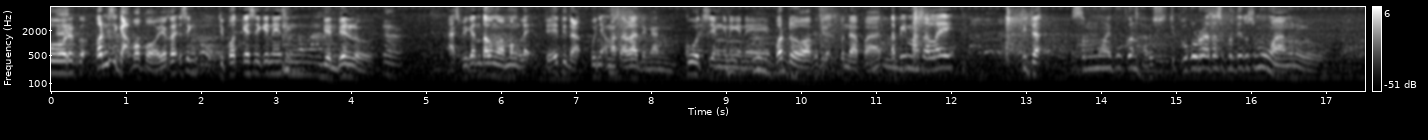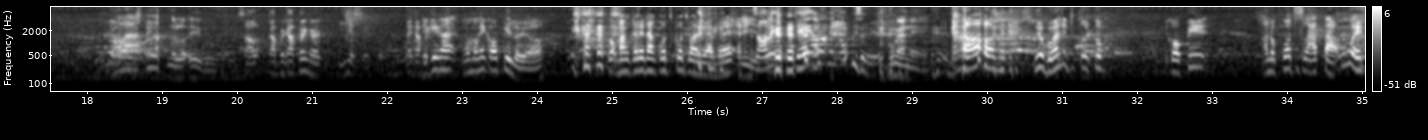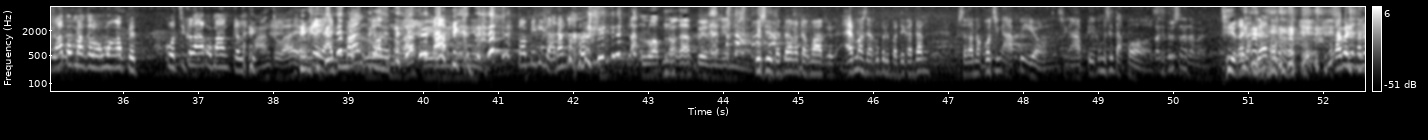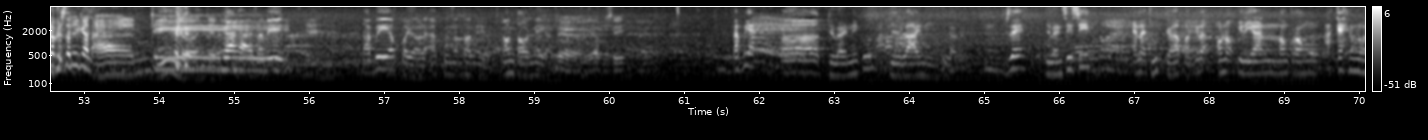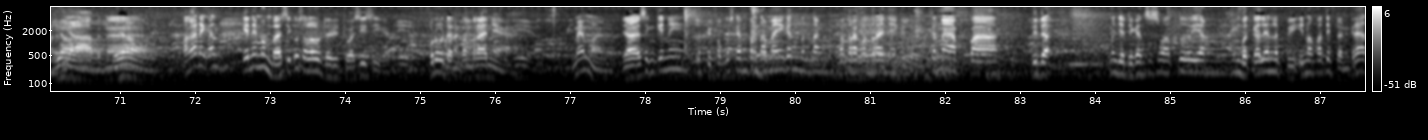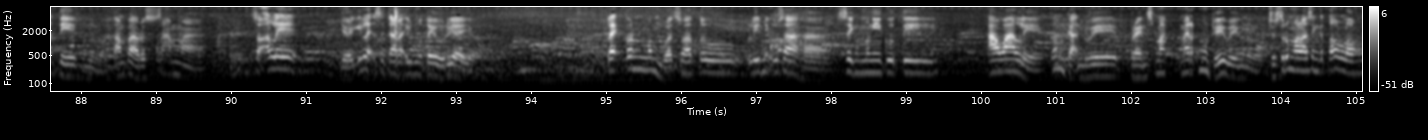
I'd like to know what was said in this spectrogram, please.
Urip kok kon sih gak apa-apa ya kayak sing di podcast iki sing biyen-biyen lho. ya. Asbi kan tahu ngomong lek dia tidak punya masalah dengan quotes yang ini-ini. Podo aku juga sependapat. Tapi masalahnya tidak semua itu kan harus dipukul rata seperti itu semua ngono lho. Malah enek lho iku. soal KBKB enggak iya sih Lek KB Iki nggak ngomongin kopi loh ya. Kok mangkere nang coach-coach varian rek. Iya. soalnya dia orang ning kopi sih hubungane. Oh, ini hubungannya ditutup kopi anu kuat selata. Wes, apa mangkel ngomong update coach iku lah apa mangkel. Mangkel ae. Kayak aja mangkel. Luapno kabeh ngene. Tapi iki gak nangkel. Tak luapno kabeh ngene. Wis sih, tapi aku kadang mangkel. Emang sih aku pribadi kadang misalnya ono coaching api yo, sing api aku mesti tak pos. kok diterusno ta Bang Iya kan ada. Tapi ada selalu keseringan anjing. Iya, anjir. enggak enggak tapi tapi apa ya lek aku nonton ya nontonnya kan Ya, ya apa sih? tapi ya eh, di lain itu di lain itu kan Hmm. Di lain sisi enak juga pak kira ono pilihan nongkrong akeh kan teman Iya. Iya, benar. Iya. Makanya kan kini membahas itu selalu dari dua sisi kan. Pro dan kontranya. iya Memang, ya sing kini lebih fokus kan pertamanya kan tentang kontra-kontranya gitu. Kenapa tidak menjadikan sesuatu yang membuat kalian lebih inovatif dan kreatif gitu loh, tanpa harus sama. Soalnya ya iki lek secara ilmu teori ya ya. Lek kon membuat suatu lini usaha sing mengikuti awale kon gak duwe brand smak merekmu dhewe ngono lho. Justru malah sing ketolong.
